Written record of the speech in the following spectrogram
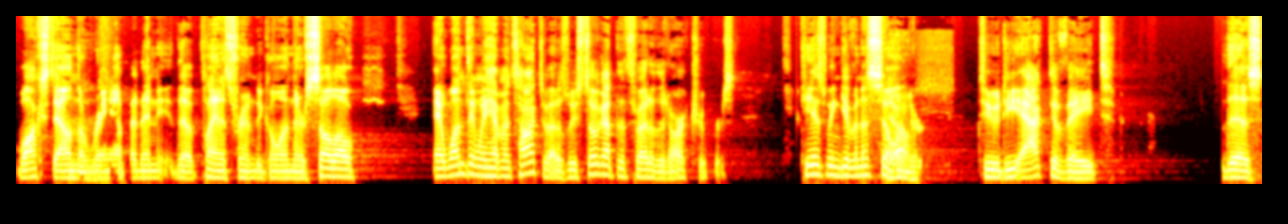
walks down the mm. ramp, and then the plan is for him to go in there solo. And one thing we haven't talked about is we've still got the threat of the Dark Troopers. He has been given a cylinder yeah. to deactivate this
